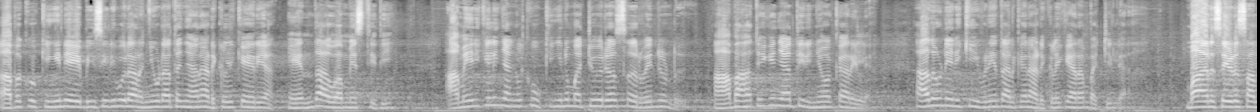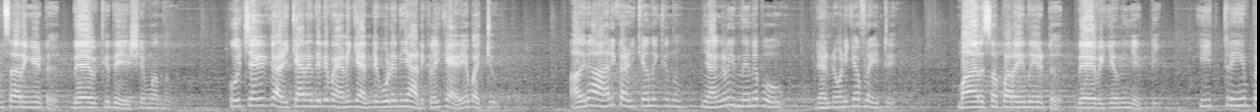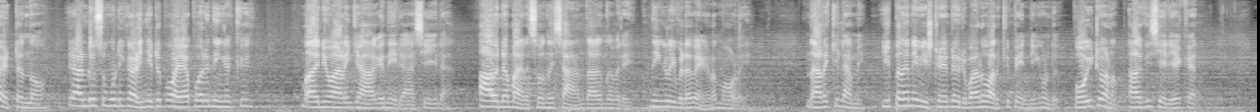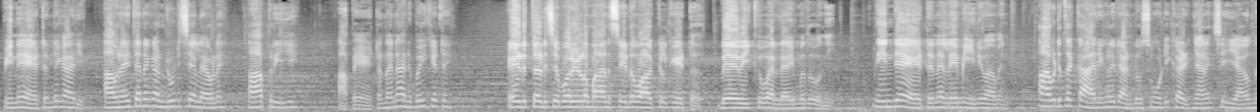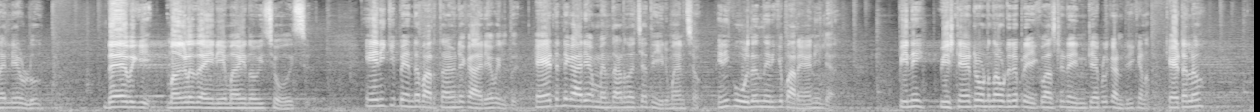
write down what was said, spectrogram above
അപ്പൊ കുക്കിങ്ങിന്റെ എ ബി സി ഡി പോലും അറിഞ്ഞുകൂടാത്ത ഞാൻ അടുക്കളയിൽ കയറിയ. എന്താവും അമ്മേ സ്ഥിതി? അമേരിക്കയിൽ ഞങ്ങൾക്ക് കുക്കിങ്ങിനും മറ്റു ഒരു സെർവന്റ് ഉണ്ട്. ആ ഭാഗത്തേക്ക് ഞാൻ തിരിഞ്ഞു നോക്കാറില്ല. അതുകൊണ്ട് എനിക്ക് ഇവിടെയും തൽക്കാലം അടുക്കളയിൽ കയറാൻ പറ്റില്ല. മാനസയുടെ സംസാരം കേട്ട് ദേവയ്ക്ക് ദേഷ്യം വന്നു. ഉച്ചയ്ക്ക് കഴിക്കാൻ എന്തെങ്കിലും വേണമെങ്കിൽ എന്റെ കൂടെ നീ അടുക്കളയിൽ കയറിയേ പറ്റൂ. അതിന് ആര് കഴിക്കാൻ നിൽക്കുന്നു? ഞങ്ങൾ ഇന്ന് തന്നെ പോകും. രണ്ടു മണിക്കാ ഫ്ലൈറ്റ് മാനസ പറയുന്ന കേട്ട് ദേവയ്ക്ക് ഒന്ന് ഞെട്ടി. ഇത്രയും പെട്ടെന്നോ? രണ്ടു ദിവസം കൂടി കഴിഞ്ഞിട്ട് പോയാൽ പോരെ നിങ്ങൾക്ക്? മനുവാണെങ്കിൽ ആകെ നിരാശയില്ല. അവന്റെ മനസ്സൊന്ന് ശാന്താകുന്നവരെ നിങ്ങൾ ഇവിടെ വേണം മോളെ. നടക്കില്ല അമ്മേ. ഇപ്പൊ തന്നെ വിഷ്ണുവിന്റെ ഒരുപാട് വർക്ക് പെൻഡിങ് ഉണ്ട്. പോയിട്ട് വേണം. അതൊക്കെ ശരിയാക്കാൻ. പിന്നെ ഏട്ടന്റെ കാര്യം. അവനായി തന്നെ കണ്ടുപിടിച്ചല്ലേ അവളെ? ആ പ്രിയെ. അപ്പൊ ഏട്ടൻ തന്നെ അനുഭവിക്കട്ടെ. എടുത്തടിച്ച പോലെയുള്ള മാനസയുടെ വാക്കുകൾ കേട്ട് ദേവിക്ക് വല്ലായ്മ തോന്നി. നിന്റെ ഏട്ടനല്ലേ മീനു അവൻ? അവിടുത്തെ കാര്യങ്ങൾ രണ്ടു ദിവസം കൂടി കഴിഞ്ഞാലും ചെയ്യാവുന്നല്ലേ ഉള്ളൂ. ദേവകി മകൾ ദയനീയമായി നോക്കി ചോദിച്ചു. എനിക്കിപ്പോൾ എന്റെ ഭർത്താവിന്റെ കാര്യം വലുത്. ഏട്ടന്റെ കാര്യം അമ്മ എന്താണെന്ന് വെച്ചാൽ തീരുമാനിച്ചോ? ഇനി കൂടുതലൊന്നും എനിക്ക് പറയാനില്ല. പിന്നെ വിഷ്ണുയേട്ടൻ ഉണ്ടെന്ന ഉടനെ ബ്രേക്ക്ഫാസ്റ്റ് ഡൈനിങ് ടേബിൾ കണ്ടിരിക്കണം. കേട്ടല്ലോ?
